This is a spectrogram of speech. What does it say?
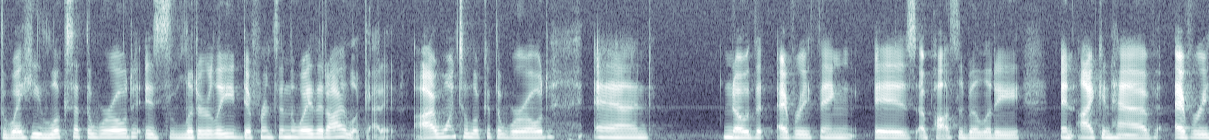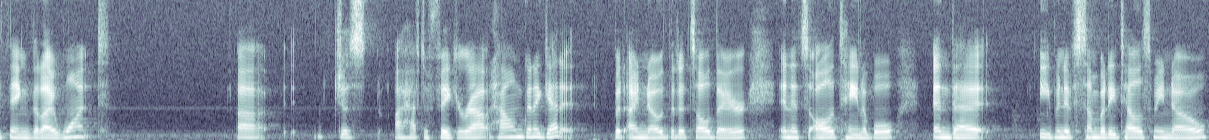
the way he looks at the world is literally different than the way that I look at it. I want to look at the world and know that everything is a possibility and I can have everything that I want. Uh, just, I have to figure out how I'm going to get it. But I know that it's all there and it's all attainable, and that even if somebody tells me no,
